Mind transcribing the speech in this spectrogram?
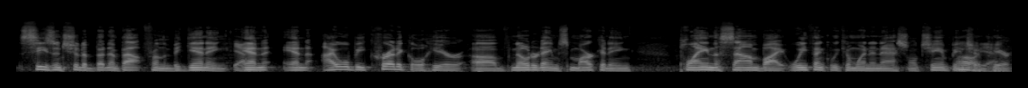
season should have been about from the beginning. Yeah. And and I will be critical here of Notre Dame's marketing playing the soundbite. We think we can win a national championship Oh, yeah. here.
